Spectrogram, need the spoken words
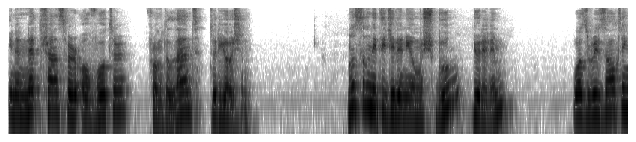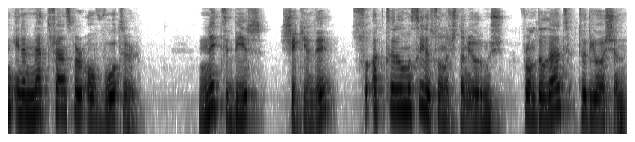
in a net transfer of water from the land to the ocean. Nasıl neticeleniyormuş bu? Görelim. Was resulting in a net transfer of water. Net bir şekilde su aktarılmasıyla sonuçlanıyormuş. From the land to the ocean.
